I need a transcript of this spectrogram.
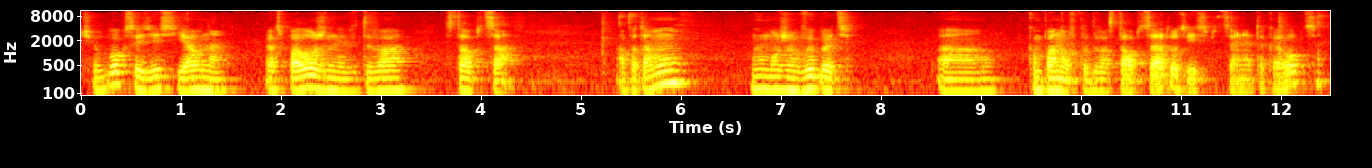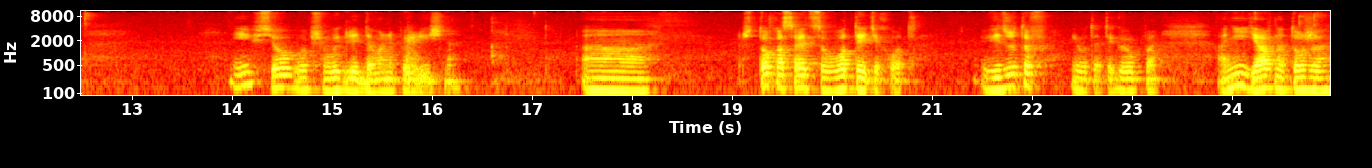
чекбоксы здесь явно расположены в два столбца. А потому мы можем выбрать э, компоновку два столбца. Тут есть специальная такая опция. И все, в общем, выглядит довольно прилично. Что касается вот этих вот виджетов и вот этой группы, они явно тоже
